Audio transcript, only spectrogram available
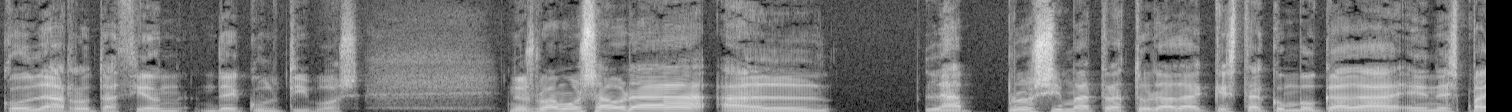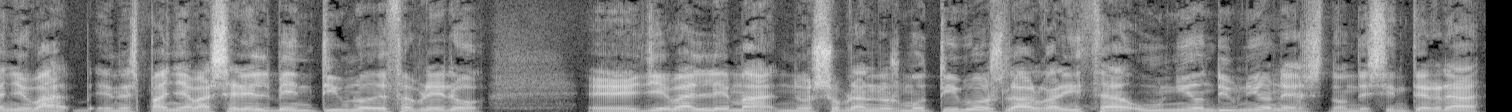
con la rotación de cultivos. Nos vamos ahora a la próxima tractorada que está convocada en España, en España va a ser el 21 de febrero eh, lleva el lema Nos sobran los motivos, la organiza Unión de Uniones, donde se integra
